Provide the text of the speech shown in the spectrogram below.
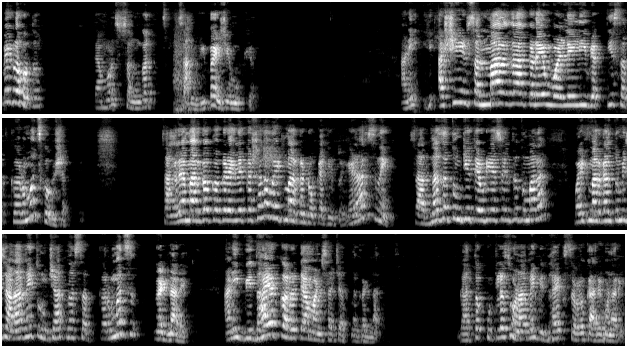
वेगळं होतं. त्यामुळे संगत चांगली पाहिजे मुख्य. आणि ही अशी सन्मार्गाकडे वळलेली व्यक्ती सत्कर्मच करू शकते. चांगल्या मार्गाकडे गेले कशाला वाईट मार्ग डोक्यात येतो येणारच नाही. साधना जर तुमची तेवढी असेल तर तुम्हाला वाईट मार्गाला तुम्ही जाणार नाही तुमच्यातनं सत्कर्मच घडणार आहे. आणि विधायक कर त्या माणसाच्यातनं घडणार आहे. घातक कुठलंच होणार नाही विधायक सगळं कार्य होणार आहे.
